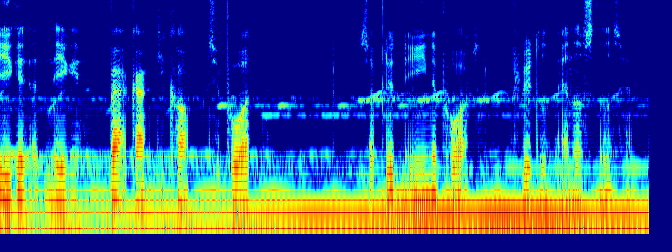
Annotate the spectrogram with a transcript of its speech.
ikke at nikke, hver gang de kom til porten. Så blev den ene port flyttet andet sted hen.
